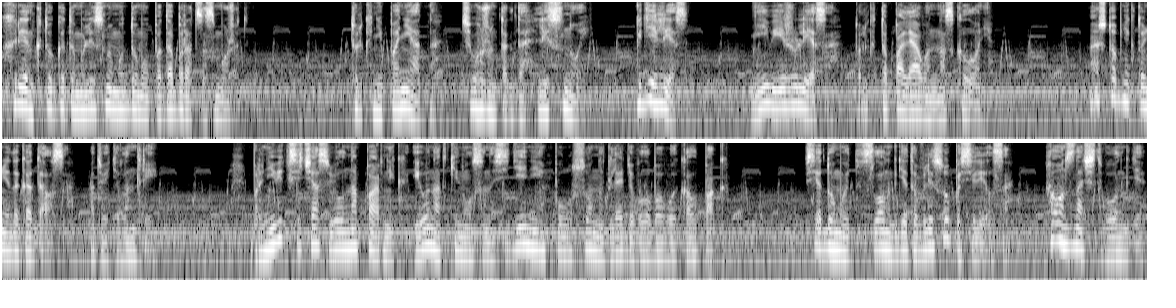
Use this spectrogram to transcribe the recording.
Хрен кто к этому лесному дому подобраться сможет. Только непонятно, чего же он тогда лесной? Где лес? Не вижу леса, только тополя вон на склоне. А чтоб никто не догадался, ответил Андрей. Броневик сейчас вел напарник, и он откинулся на сиденье, полусонно глядя в лобовой колпак. Все думают, слон где-то в лесу поселился, а он, значит, вон где.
